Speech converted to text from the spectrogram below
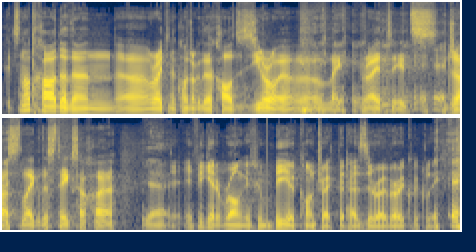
like it's not harder than uh, writing a contract that holds zero, uh, like right? It's just like the stakes are higher. Yeah. If you get it wrong, it can be a contract that has zero very quickly.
